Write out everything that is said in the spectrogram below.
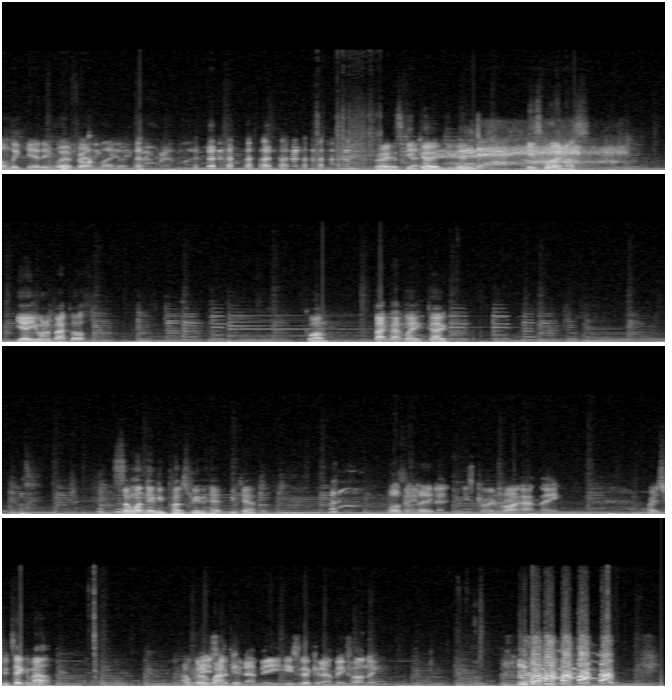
Only kidding, we're friendly. Right, let's keep going, keep going. He's following us. Yeah, you want to back off? Go on, back that way, go. Someone nearly punched me in the head, be careful. Wasn't he? He's coming right at me. Right, should we take him out? I'm gonna he's whack looking at me. He's looking at me funny.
